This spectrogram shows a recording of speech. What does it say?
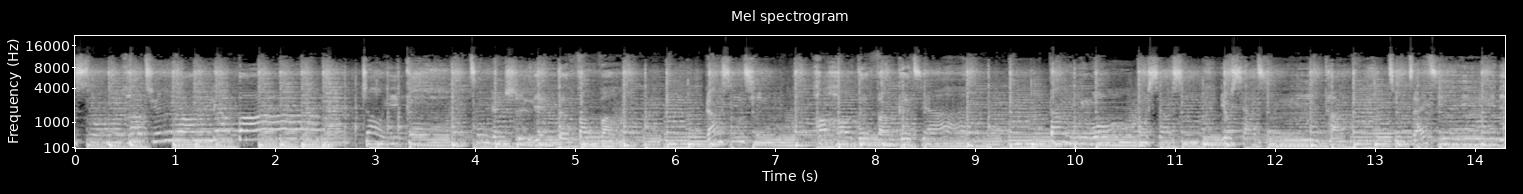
说好全忘了吧？找一个承认失恋的方法，让心情好好的放个假。当你我不小心又想起他，就在记忆里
